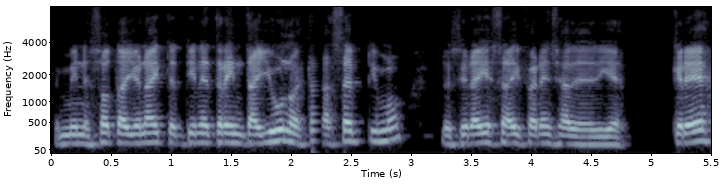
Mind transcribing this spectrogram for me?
Minnesota United tiene 31, está séptimo. Es decir, hay esa diferencia de 10. ¿Crees,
